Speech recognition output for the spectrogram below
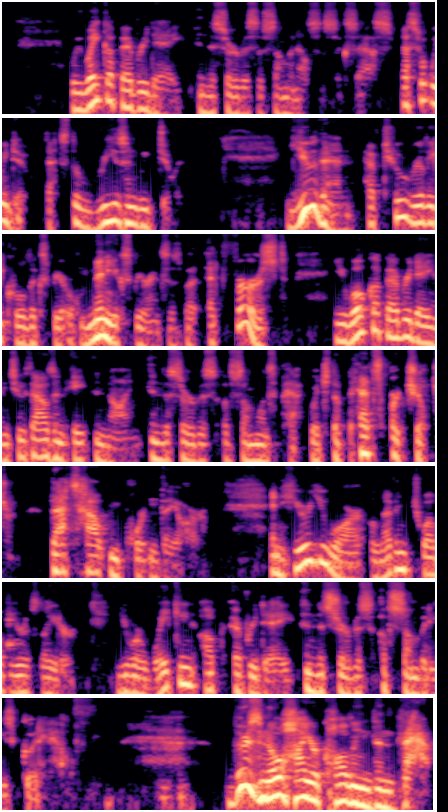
we wake up every day in the service of someone else's success. That's what we do. That's the reason we do it. You then have two really cool experiences, well, many experiences, but at first, you woke up every day in 2008 and 9 in the service of someone's pet, which the pets are children. That's how important they are. And here you are, 11, 12 years later, you are waking up every day in the service of somebody's good health. Mm-hmm. There's no higher calling than that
